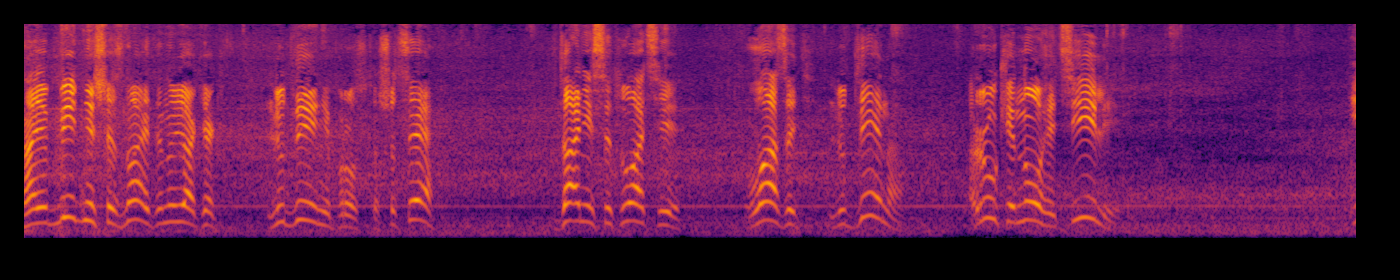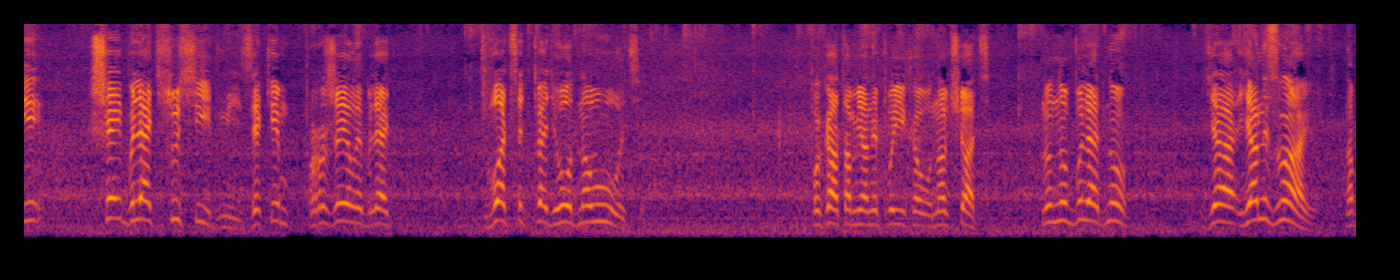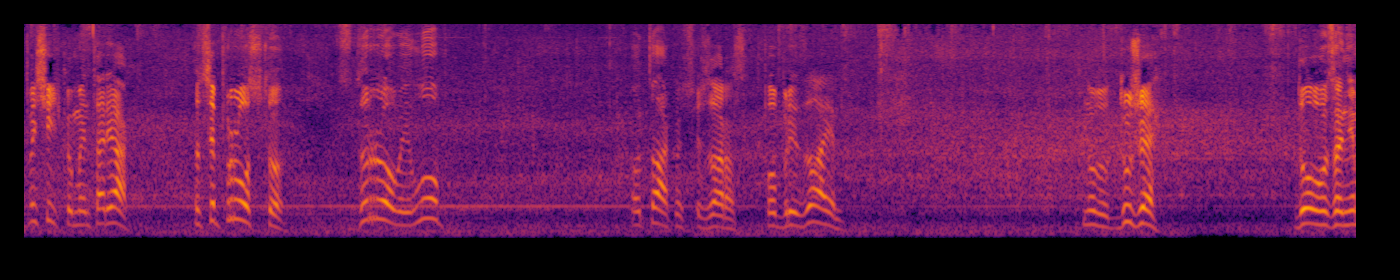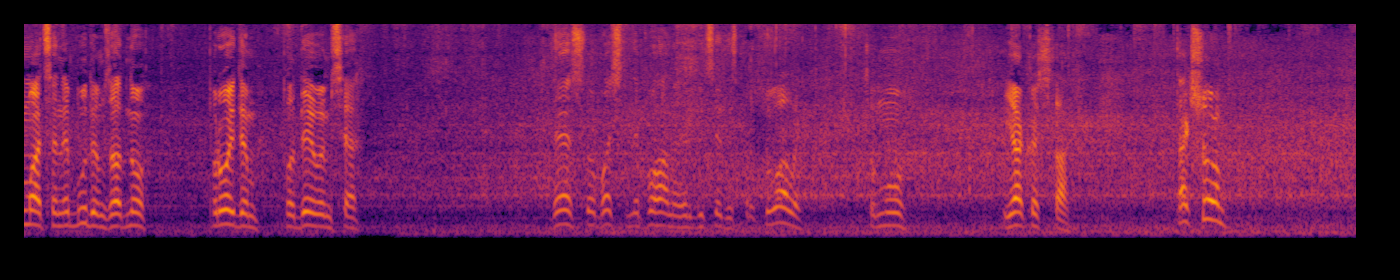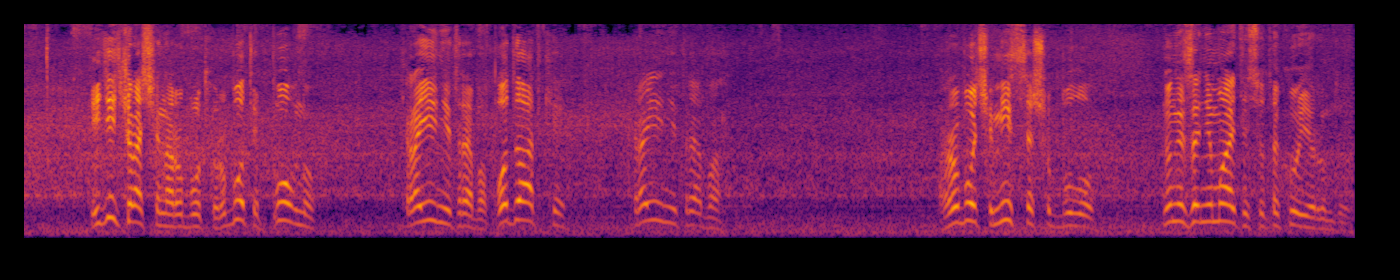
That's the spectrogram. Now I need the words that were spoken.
Найобідніше, знаєте, ну як, як людині просто, що це в даній ситуації лазить людина, руки, ноги цілі. І ще й, блядь, сусід мій, з яким прожили, блядь, 25 років на вулиці. Поки там я не поїхав навчатися. Ну, ну, блядь, ну, я, я не знаю. Напишіть в коментарях. Ну це просто здоровий лоб. Отак ось зараз побрізаємо. Ну, дуже довго займатися не будемо, заодно пройдемо, подивимося. Де що, бачите, непогано гербіциди спрацювали, тому якось так. Так що ідіть краще на роботу. Роботи повно. Країні треба податки, країні треба робоче місце, щоб було. Ну не займайтеся такою ерундою.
